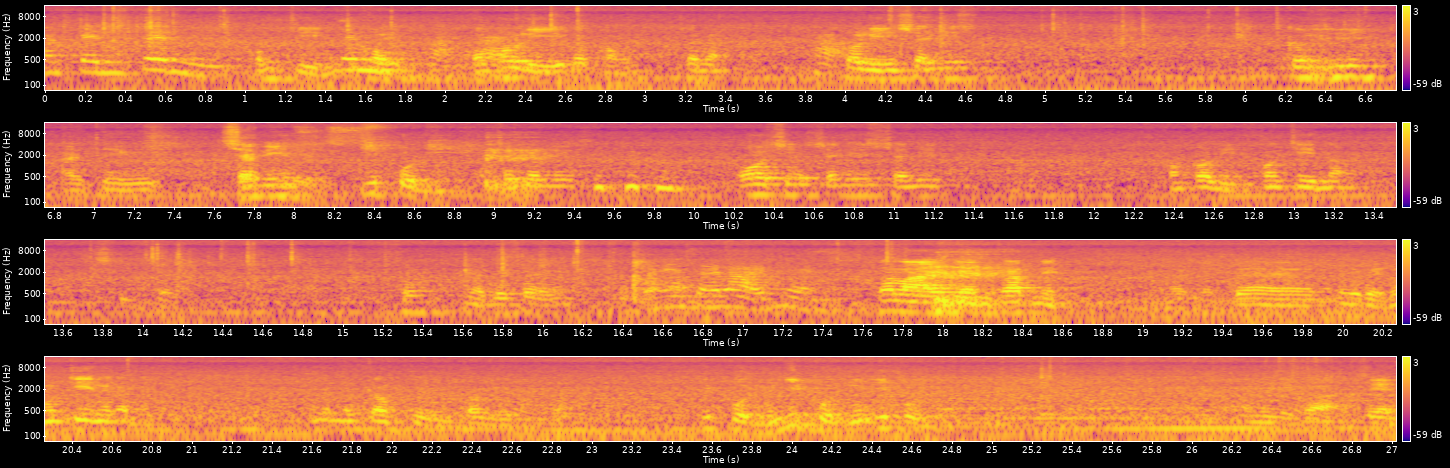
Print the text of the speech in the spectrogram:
มันเป็นเส้น ของจีนเส้นขหอมี่งค่ะของเกาหลีกับของใช่ไหมค่ะเกาหลีไชนีสเกาหลี I think ไชนีสญี่ปุ่นไชนีสโอ้ไชไชนีสไชนีสของเกาหลีของจีนเนาะ อยากจะใส่อันนี้ใช้หลายแผ่นละลายเนียนครับนี่แต่ไม่เป็นของจีนนะครับนี่มันเกาหลีเกาหลีญี่ปุ่นมันญี่ปุ่นมันญี่ปุ่นอันนี้ก็เส้น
